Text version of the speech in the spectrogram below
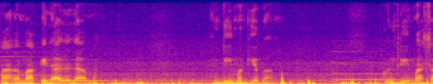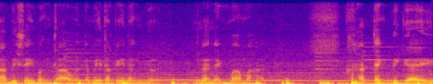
para makilala lamang. Hindi magyabang. kundi masabi sa ibang tao na may dakilang Diyos na nagmamahal at nagbigay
